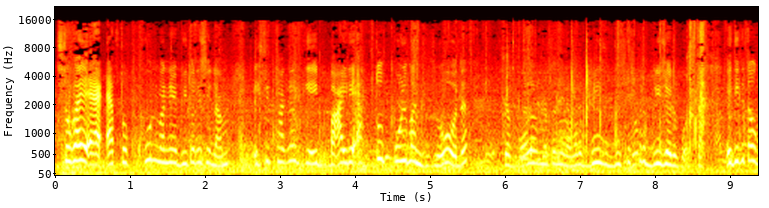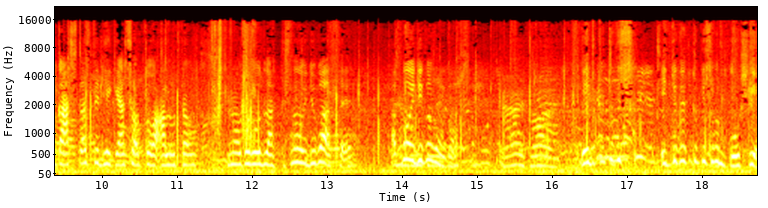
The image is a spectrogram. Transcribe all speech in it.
সো গাই এতক্ষণ মানে ভিতরে ছিলাম, এসি থাকে কি বাইরে এত পরিমাণ রোদ যে বলার মতো নেই মানে ব্রিজ বিশেষ করে ব্রিজের উপরটা। এদিকে তাও গাছ টাছ ঢেকে আছে অত আলোটাও অত রোদ লাগতেছে না ওইদিকেও আছে। আব্বু ওইদিকেও জায়গা আছে এইদিকে একটু কিছু এইদিকে একটু কিছুক্ষণ বসিয়ে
